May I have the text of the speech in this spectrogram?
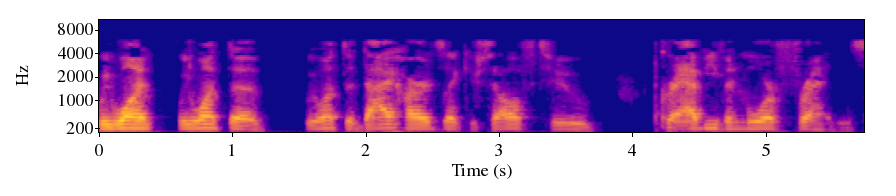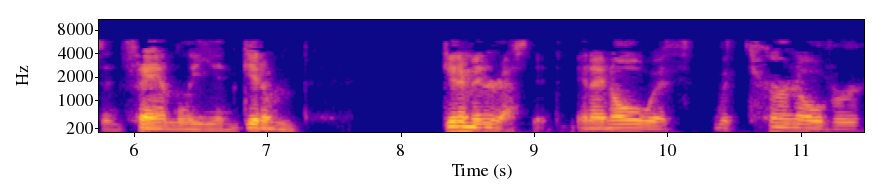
we want we want the we want the diehards like yourself to grab even more friends and family and get them get them interested. And I know with with turnover,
